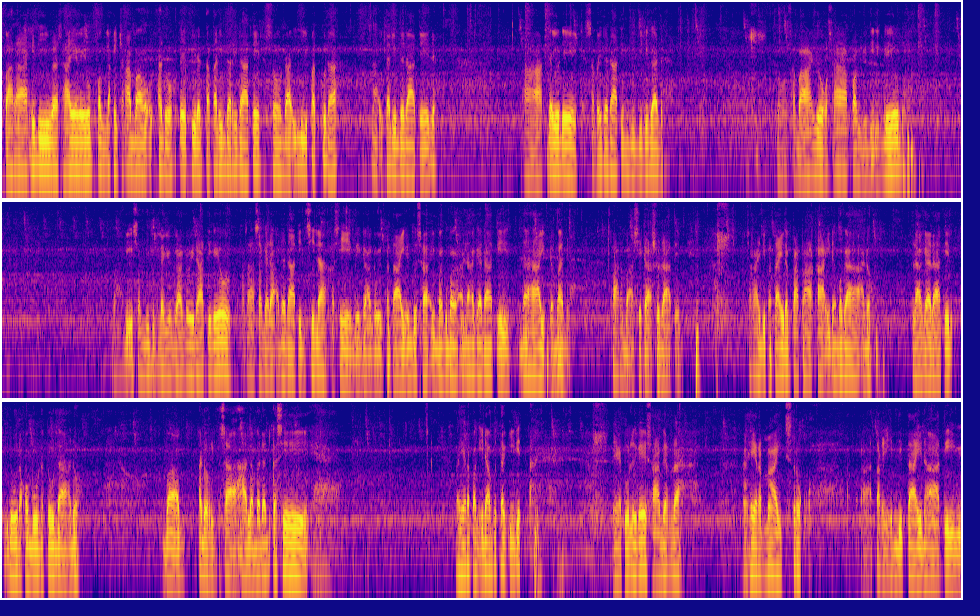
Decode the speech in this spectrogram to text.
para hindi masayang yung paglaki tsaka ba, ano, eh, pinagtatanim na rin natin. So, nailipat ko na, naitanim na natin. At ngayon eh, sabay na natin didiligan. So, samahan nyo ko sa pagdidilig ngayon. Bali, isang dilig lang yung gagawin natin ngayon. Kasasaganaan na natin sila kasi may gagawin pa tayo doon sa ibang mga alaga natin na hayop naman para maasikaso natin. Tsaka hindi pa tayo nagpapakain ng mga ano, alaga natin. Inuna ko muna to na ano, bag, ano rin sa halamanan kasi mahirap pag inabot ng init. Kaya tulad kayo, summer na. Ang hirap ma-heat stroke. Atakihin din tayo na ating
